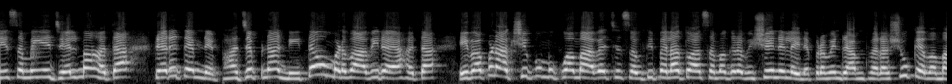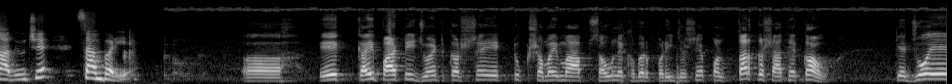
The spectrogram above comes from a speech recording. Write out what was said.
જે સમયે જેલમાં હતા, ત્યારે તેમને ભાજપના નેતાઓ મળવા આવી રહ્યા હતા. એવા પણ આક્ષેપો મૂકવામાં આવે છે. સૌથી પહેલા તો આ સમગ્ર વિષયને લઈને પ્રવીણ રામ દ્વારા શું કહેવામાં આવ્યું છે? સાંભળીએ. એ કઈ પાર્ટી જોઈન્ટ કરશે એ ટૂંક સમયમાં આપ સૌને ખબર પડી જશે, પણ તર્ક સાથે કહું કે જો એ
